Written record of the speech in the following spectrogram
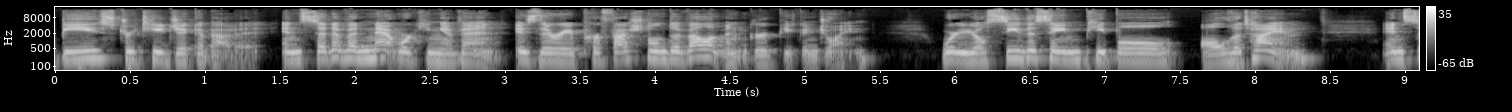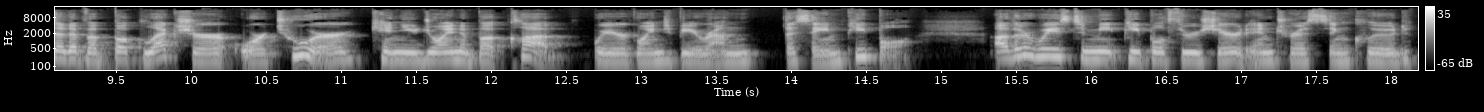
be strategic about it. Instead of a networking event, is there a professional development group you can join where you'll see the same people all the time? Instead of a book lecture or tour, can you join a book club where you're going to be around the same people? Other ways to meet people through shared interests include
